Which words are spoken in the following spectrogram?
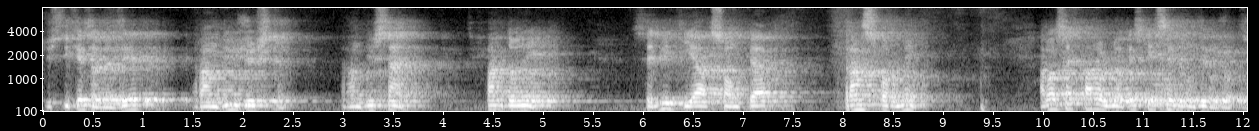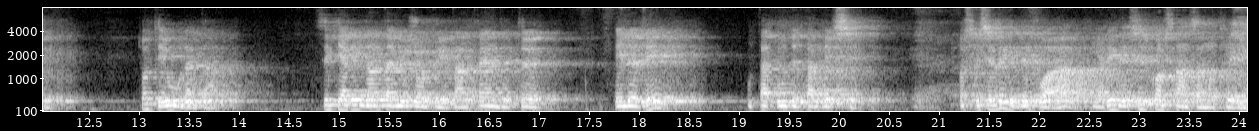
Justifié, ça veut dire rendu juste, rendu saint, pardonné, c'est lui qui a son cœur transformé. Alors cette parole-là, qu'est-ce qu'il essaie de nous dire aujourd'hui? Toi, tu es où là-dedans? Ce qui arrive dans ta vie aujourd'hui est en train de te élever ou, de t'abaisser. Parce que c'est vrai que des fois, il y arrive des circonstances dans notre vie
